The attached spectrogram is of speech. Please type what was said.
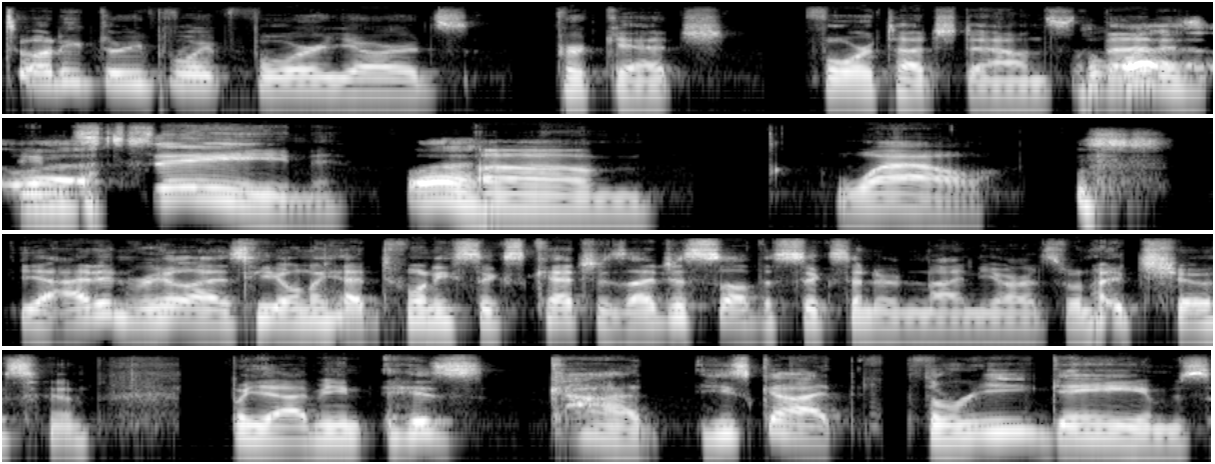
23.4 yards per catch, four touchdowns. That What- is what? insane. What? Um, wow. Yeah, I didn't realize he only had 26 catches. I just saw the 609 yards when I chose him. But yeah, I mean, his God, he's got three games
